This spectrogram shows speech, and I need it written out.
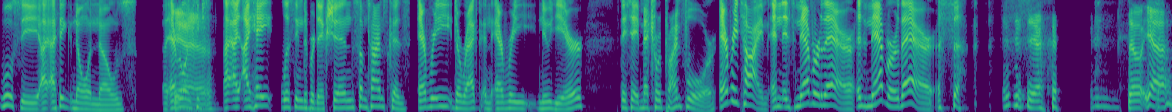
We'll see. I, I think no one knows. Everyone Yeah. keeps. I, I- hate listening to predictions sometimes because every direct and every new year they say Metroid Prime Four every time, and it's never there. It's never there. So, yeah. So yeah,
